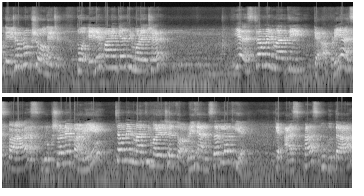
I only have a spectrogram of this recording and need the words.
ઉગે છે, વૃક્ષો ઉગે છે. તો એને પાણી ક્યાંથી મળે છે? યસ, જમીનમાંથી. કે આપણી આસપાસ વૃક્ષોને પાણી જમીનમાંથી મળે છે. તો આપણે અહીં આન્સર લખીએ. કે આસપાસ ઉગતા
